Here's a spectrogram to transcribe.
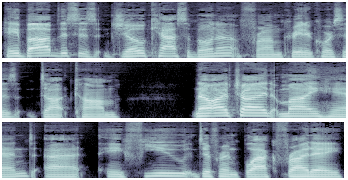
Hey, Bob, this is Joe Casabona from creatorcourses.com. Now, I've tried my hand at a few different Black Friday,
